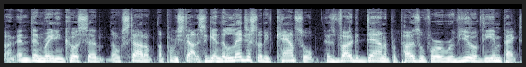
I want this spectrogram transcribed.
and then reading, of course, uh, I'll start, I'll, I'll, probably start this again. The Legislative Council has voted down a proposal for a review of the impact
